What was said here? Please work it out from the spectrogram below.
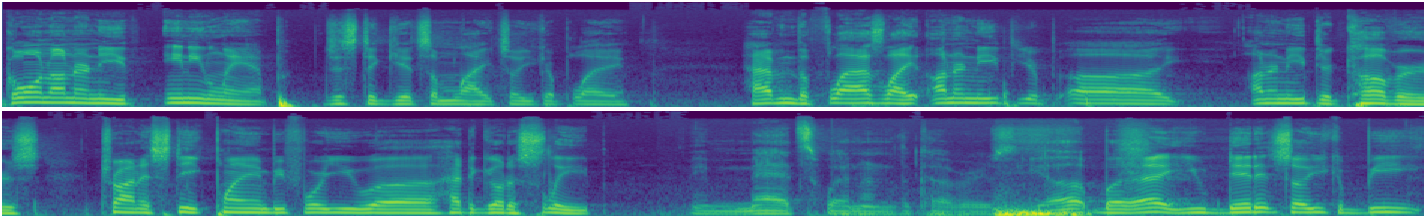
going underneath any lamp just to get some light so you could play. Having the flashlight underneath your uh underneath your covers, trying to sneak playing before you uh had to go to sleep. Be mad sweating under the covers. Yup, but hey, you did it so you could beat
